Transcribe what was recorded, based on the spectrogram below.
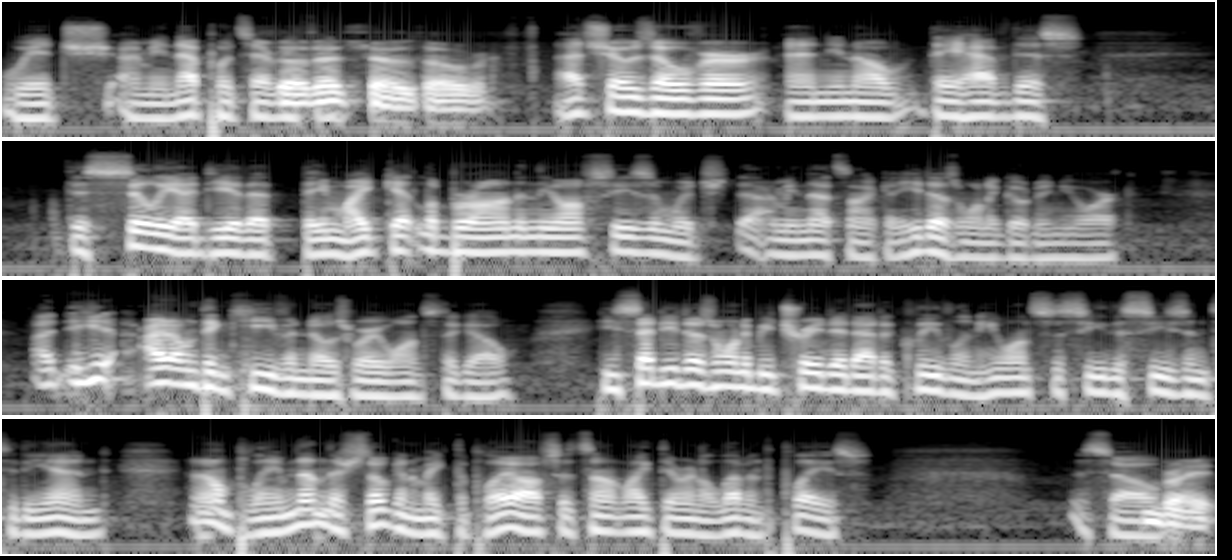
Which I mean, that puts everything. So that show's over. that show's over, and you know they have this this silly idea that they might get LeBron in the off season, which I mean that's not gonna. He doesn't want to go to New York. I, he I don't think he even knows where he wants to go. He said he doesn't want to be traded out of Cleveland. He wants to see the season to the end. And I don't blame them. They're still going to make the playoffs. It's not like they're in 11th place. So, Right.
